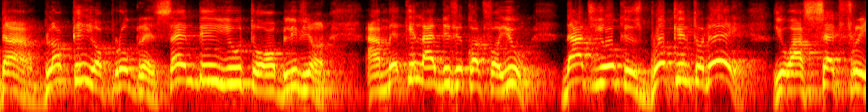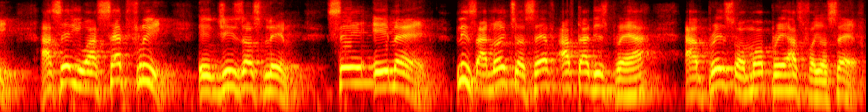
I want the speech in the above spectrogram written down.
down, blocking your progress, sending you to oblivion, and making life difficult for you. That yoke is broken today. You are set free. I say you are set free in Jesus' name. Say amen. Please anoint yourself after this prayer and pray some more prayers for yourself.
